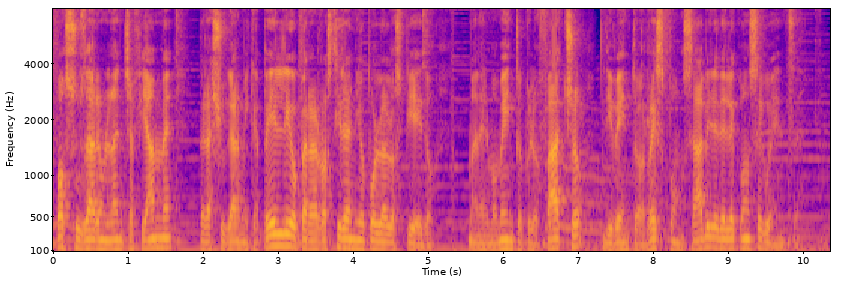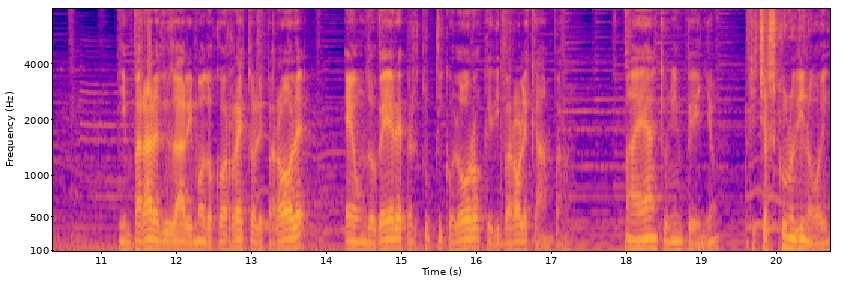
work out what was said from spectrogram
Posso usare un lanciafiamme per asciugarmi i capelli o per arrostire il mio pollo allo spiedo, ma nel momento che lo faccio divento responsabile delle conseguenze. Imparare ad usare in modo corretto le parole è un dovere per tutti coloro che di parole campano, ma è anche un impegno che ciascuno di noi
